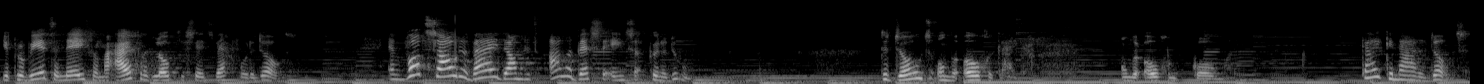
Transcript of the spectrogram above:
Je probeert te leven, maar eigenlijk loop je steeds weg voor de dood. En wat zouden wij dan het allerbeste eens kunnen doen? De dood onder ogen kijken. Onder ogen komen. Kijken naar de dood.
